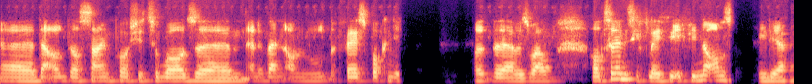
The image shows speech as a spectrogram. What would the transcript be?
uh, that'll they'll signpost you towards um, an event on Facebook and you there as well. Alternatively, if, if you're not on social media,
